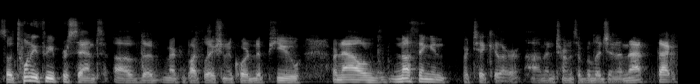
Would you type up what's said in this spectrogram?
so 23% of the American population, according to Pew, are now nothing in particular um, in terms of religion. And that, that,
